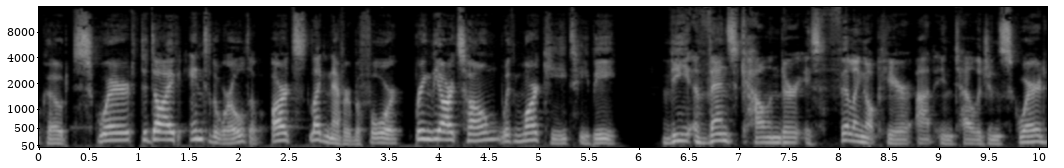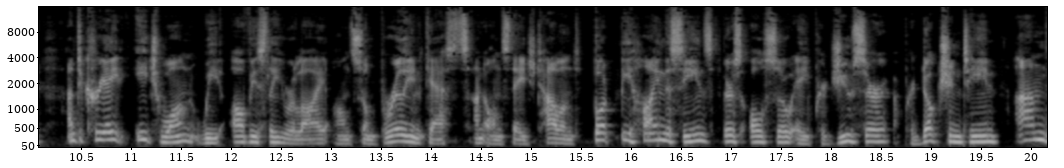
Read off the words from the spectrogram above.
code SQUARED to dive into the world of arts like never before. Bring the arts home with Marquee TV. The events calendar is filling up here at Intelligence Squared, and to create each one, we obviously rely on some brilliant guests and onstage talent. But behind the scenes, there's also a producer, a production team, and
